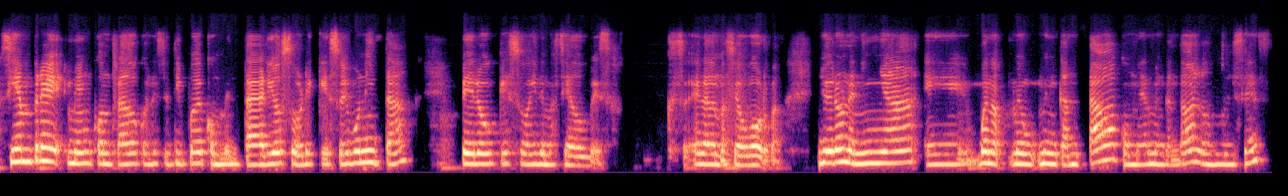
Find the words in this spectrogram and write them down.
Siempre me he encontrado con este tipo de comentarios sobre que soy bonita, pero que soy demasiado obesa, era demasiado gorda. Yo era una niña, eh, bueno, me, me, encantaba comer, me encantaban los dulces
